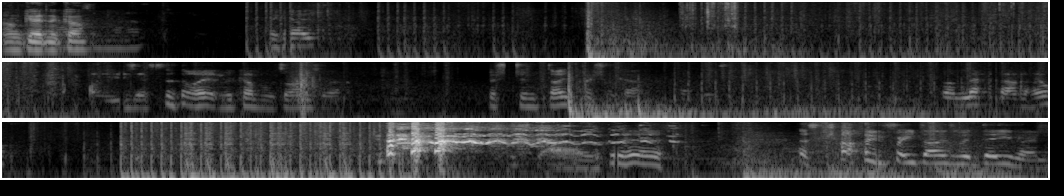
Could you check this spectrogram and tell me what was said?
I'm good in the car. This. I hit him a couple of times there. Push him, don't push him, cat. Gone left down the hill. Let's go. Let's go three times with Demon.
